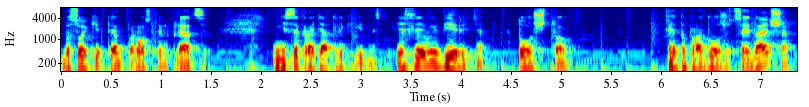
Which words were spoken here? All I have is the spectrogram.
высокие темпы роста инфляции, не сократят ликвидность. Если вы верите в то, что это продолжится и дальше,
